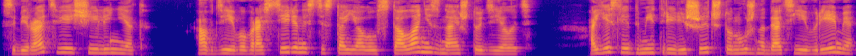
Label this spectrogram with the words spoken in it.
Собирать вещи или нет? Авдеева в растерянности стояла у стола, не зная, что делать. А если Дмитрий решит, что нужно дать ей время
